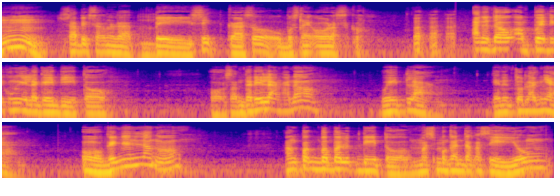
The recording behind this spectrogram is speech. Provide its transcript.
Hmm, sabi ko sa kanila, basic kaso ubos na yung oras ko. ano daw ang pwede kong ilagay dito? O, sandali lang, ano? Wait lang. Ganito lang yan. O, ganyan lang, oh. Ang pagbabalot dito, mas maganda kasi yung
